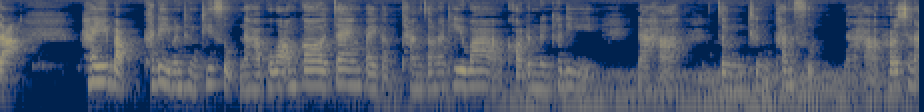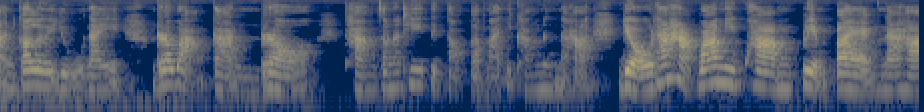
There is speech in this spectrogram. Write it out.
จะ ให้แบบคดีมันถึงที่สุดนะคะ เพราะว่าอ้อมก็แจ้งไปกับทางเจ้าหน้าที่ว่าขอดำเนินคดีนะคะ จนถึงขั้นสุดนะคะ เพราะฉะนั้นก็เลยอยู่ในระหว่างการรอทางเจ้าหน้าที่ติดต่อกลับมาอีกครั้งหนึ่งนะคะ เดี๋ยวถ้าหากว่ามีความเปลี่ยนแปลงนะคะ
